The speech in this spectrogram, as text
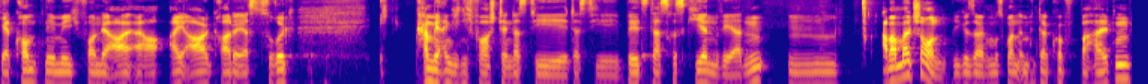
der kommt nämlich von der IR gerade erst zurück Ich kann mir eigentlich nicht vorstellen, dass die, dass die Bills das riskieren werden. Mm, aber mal schauen. Wie gesagt, muss man im Hinterkopf behalten.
